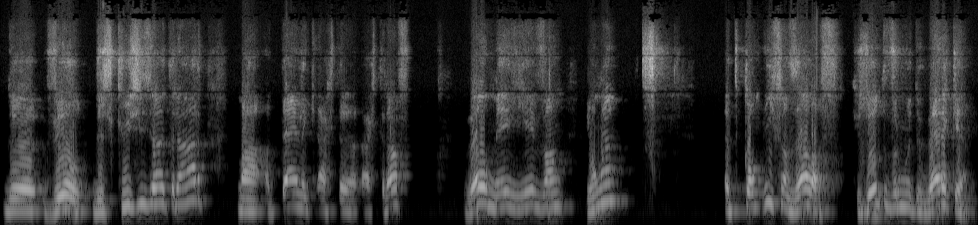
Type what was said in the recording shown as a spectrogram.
de veel discussies uiteraard, maar uiteindelijk achter, achteraf wel meegegeven van, jongen, het komt niet vanzelf. Je zult ervoor moeten werken.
